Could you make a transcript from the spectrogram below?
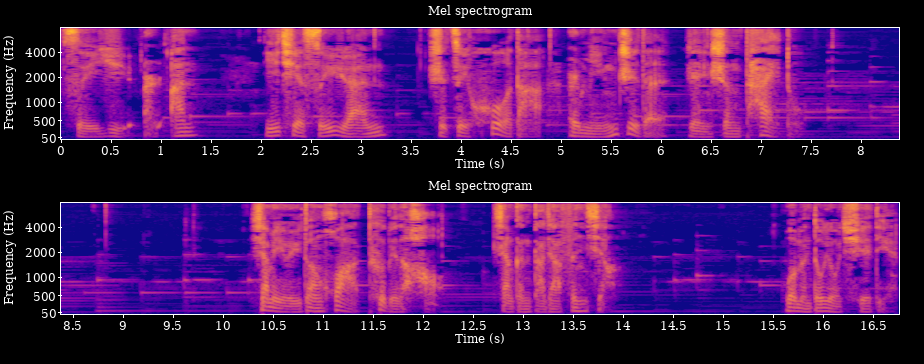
随遇而安，一切随缘，是最豁达而明智的人生态度。下面有一段话特别的好，想跟大家分享。我们都有缺点，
